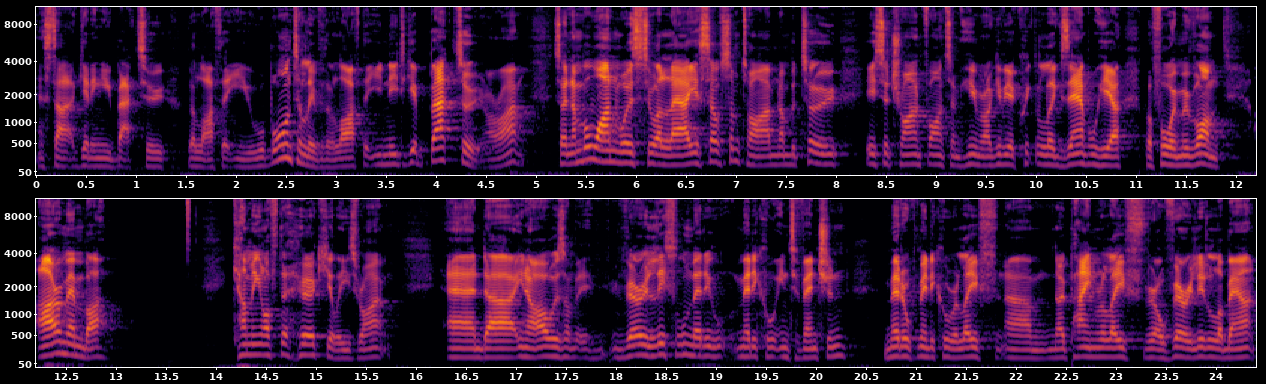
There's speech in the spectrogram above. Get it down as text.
and start getting you back to the life that you were born to live, the life that you need to get back to. All right. So, number one was to allow yourself some time. Number two is to try and find some humor. I'll give you a quick little example here before we move on. I remember coming off the Hercules, right? And, uh, you know, I was very little medical, medical intervention medical medical relief, um, no pain relief, or very little amount.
